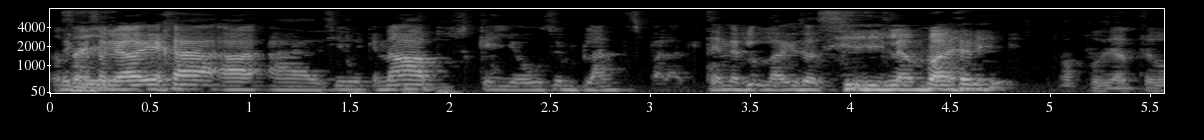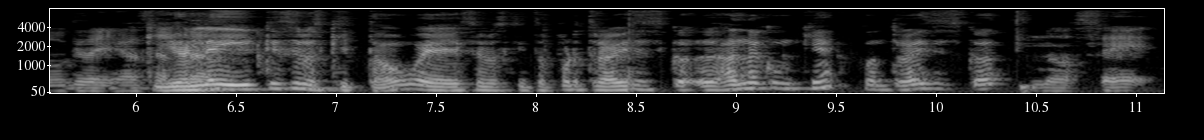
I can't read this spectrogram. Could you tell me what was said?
O de sea, que salió la vieja a, a decir de que no, pues que yo uso implantes para tener los labios así, la madre. no, pues ya tengo que llegar a Que yo leí que se los quitó, güey. Se los quitó por Travis Scott. ¿Anda con quién? ¿Con Travis Scott? No sé.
